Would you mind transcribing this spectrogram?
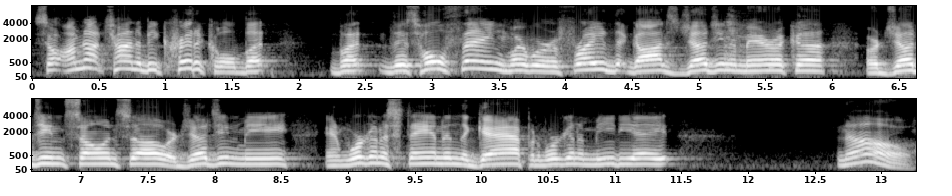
so I'm not trying to be critical, but, but this whole thing where we're afraid that God's judging America or judging so and so or judging me, and we're going to stand in the gap and we're going to mediate. No.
